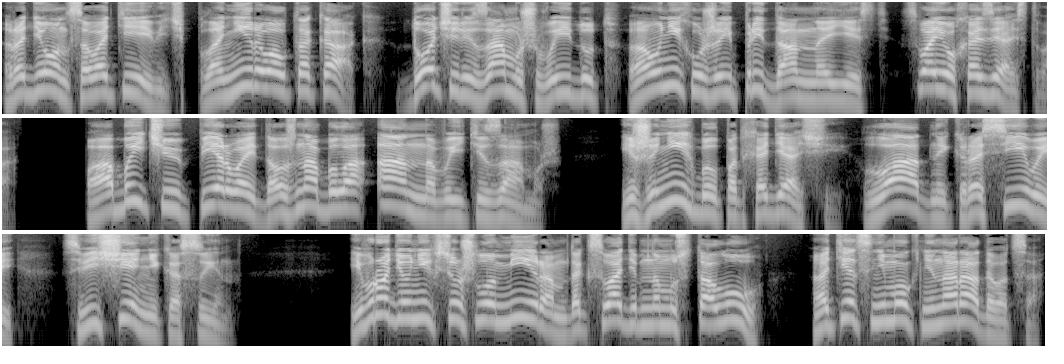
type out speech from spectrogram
Родион Саватеевич, планировал-то как. Дочери замуж выйдут, а у них уже и приданное есть, свое хозяйство. По обычаю первой должна была Анна выйти замуж. И жених был подходящий, ладный, красивый, священника сын. И вроде у них все шло миром, да к свадебному столу. Отец не мог не нарадоваться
